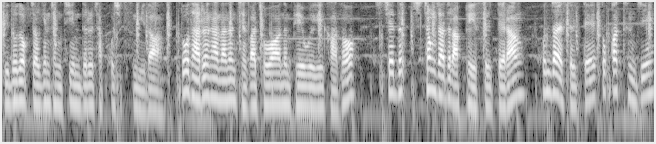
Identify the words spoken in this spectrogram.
비도덕적인 정치인들을 잡고 싶습니다. 또 다른 하나는 제가 좋아하는 배우에게 가서 시청자들 앞에 있을 때랑 혼자 있을 때 똑같은지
